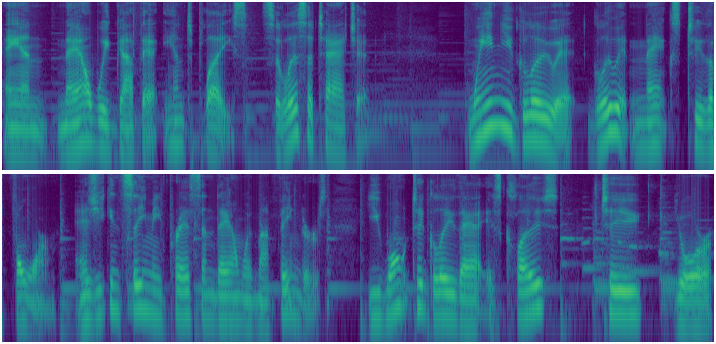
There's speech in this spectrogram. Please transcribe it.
And now we've got that into place. So let's attach it. When you glue it, glue it next to the form. As you can see me pressing down with my fingers, you want to glue that as close to your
